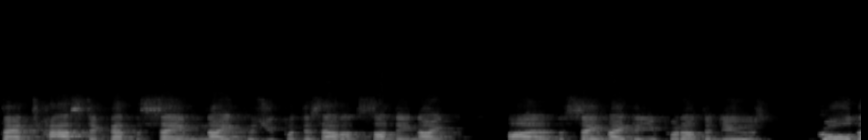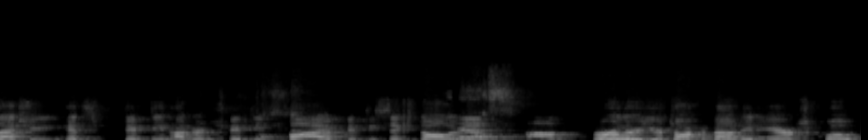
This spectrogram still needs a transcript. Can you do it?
fantastic that the same night because you put this out on sunday night uh, the same night that you put out the news, gold actually hits fifteen hundred fifty-five, fifty-six dollars. Yes. Um, earlier, you were talking about in Eric's quote,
